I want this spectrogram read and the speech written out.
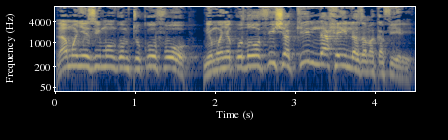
Na Mwenyezi Mungu mtukufu ni mwenye kudhoofisha kila hila za makafiri.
